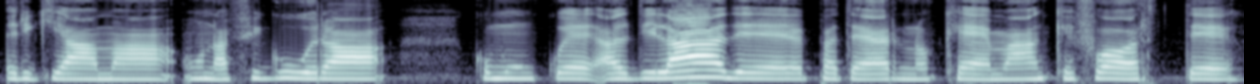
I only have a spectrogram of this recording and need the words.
richiama una figura comunque al di là del paterno che ma anche forte,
